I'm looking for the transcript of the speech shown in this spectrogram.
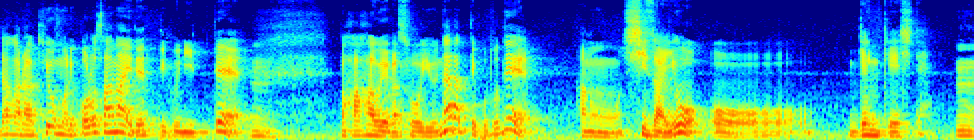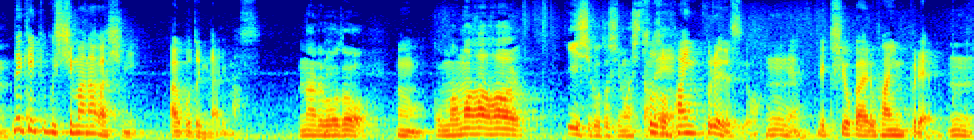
だから清盛殺さないでっていうふうに言って、うん。まあ母親がそう言うならってことであの死罪をお減刑して。うん。で結局島流しに会うことになります、なるほどうん、ママ母いい仕事しましたね。そうそうファインプレーですよ、うん。ね。歴史を変えるファインプレうん。ー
